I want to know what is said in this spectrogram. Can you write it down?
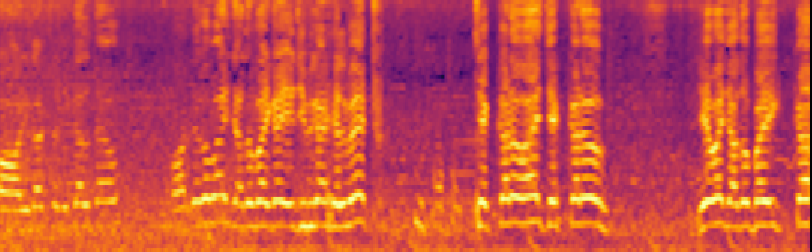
और इधर से निकलता हूँ। और देखो भाई जादव भाई का ए का हेलमेट चेक करो भाई चेक करो। ये भाई जादव भाई का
